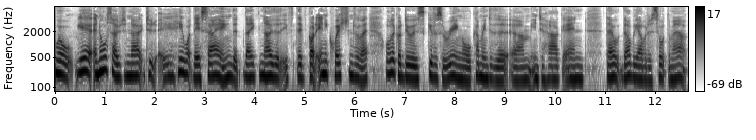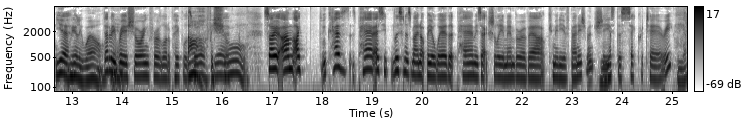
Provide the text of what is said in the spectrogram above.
Well, yeah, and also to know to uh, hear what they're saying, that they know that if they've got any questions or that, all they've got to do is give us a ring or come into the um, into HAG, and they'll they'll be able to sort them out. Yeah. really well. That'll be yeah. reassuring for a lot of people as Oh, well. for Yeah. sure. So um, I have Pam, as you, listeners may not be aware, that Pam is actually a member of our committee of management. She's Yep. the secretary, Yep.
